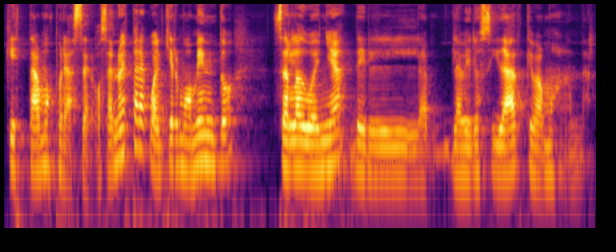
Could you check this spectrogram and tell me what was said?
que estamos por hacer. O sea, no es para cualquier momento ser la dueña de la, la velocidad que vamos a andar.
